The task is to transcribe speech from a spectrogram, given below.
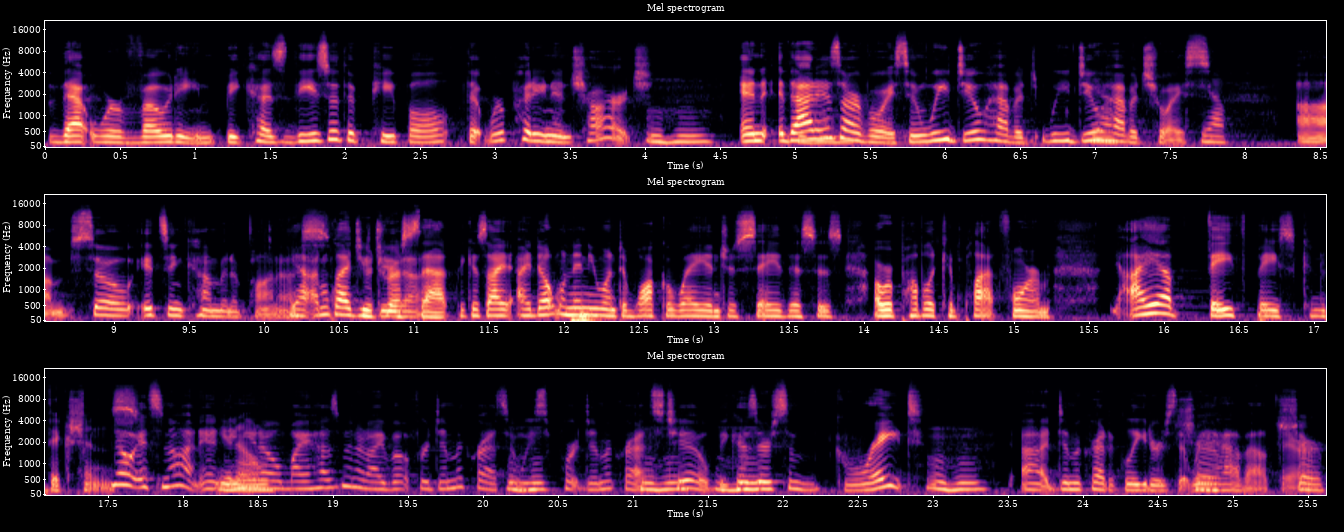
that we're voting because these are the people that we're putting in charge mm-hmm. and that mm-hmm. is our voice and we do have a we do yeah. have a choice yeah. Um, so it's incumbent upon us. Yeah, I'm glad you addressed that. that. because I, I don't want anyone to walk away and just say this is a Republican platform. I have faith based convictions. No, it's not. And you, and know? you know, my husband and I vote for Democrats, and mm-hmm. we support Democrats mm-hmm. too because mm-hmm. there's some great mm-hmm. uh, Democratic leaders that sure. we have out there. Sure.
